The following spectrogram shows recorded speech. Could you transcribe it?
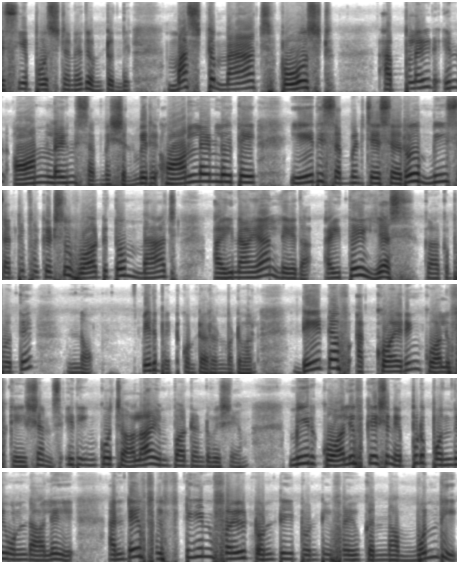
ఎస్ఏ పోస్ట్ అనేది ఉంటుంది. Must match post applied in online submission మీరు ఆన్లైన్లో అయితే ఏది సబ్మిట్ చేశారో మీ సర్టిఫికెట్స్ వాటితో మ్యాచ్ అయినాయా లేదా? అయితే ఎస్ కాకపోతే నో ఇది పెట్టుకుంటారనమాట వాళ్ళు. డేట్ ఆఫ్ అక్వైరింగ్ క్వాలిఫికేషన్స్ ఇది ఇంకో చాలా ఇంపార్టెంట్ విషయం. మీరు క్వాలిఫికేషన్ ఎప్పుడు పొంది ఉండాలి అంటే fifteen five twenty twenty five కన్నా ముందు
